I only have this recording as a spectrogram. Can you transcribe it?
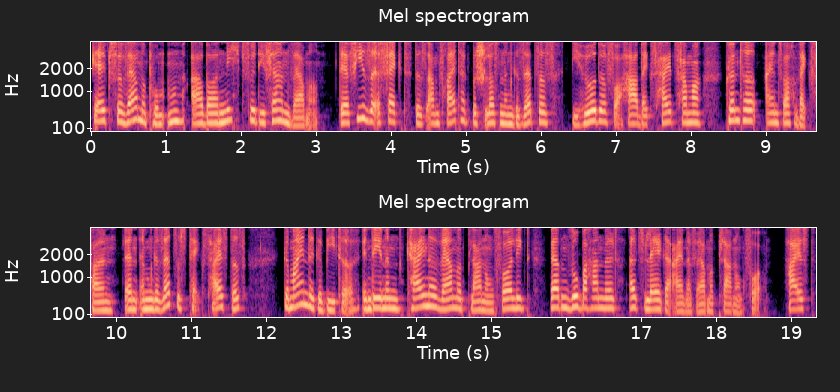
Geld für Wärmepumpen, aber nicht für die Fernwärme. Der fiese Effekt des am Freitag beschlossenen Gesetzes, die Hürde vor Habecks Heizhammer, könnte einfach wegfallen. Denn im Gesetzestext heißt es, Gemeindegebiete, in denen keine Wärmeplanung vorliegt, werden so behandelt, als läge eine Wärmeplanung vor. Heißt,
